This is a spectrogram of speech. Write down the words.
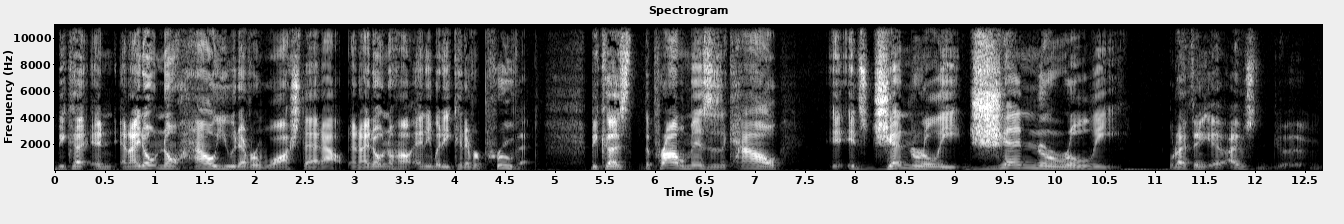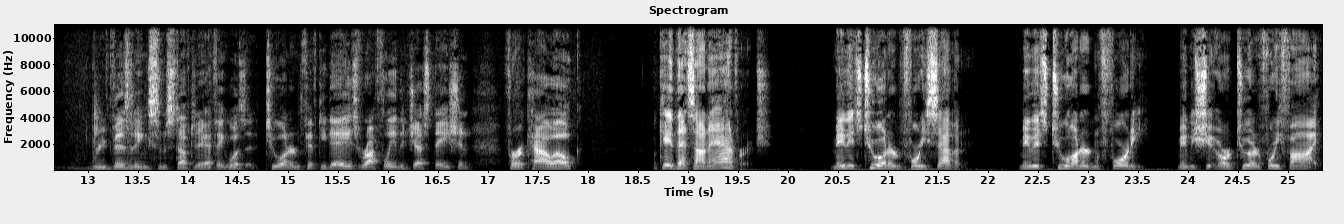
Because and and I don't know how you would ever wash that out. And I don't know how anybody could ever prove it. Because the problem is is a cow it's generally generally what I think I was uh, revisiting some stuff today. I think was it 250 days roughly the gestation for a cow elk. Okay, that's on average. Maybe it's 247. Maybe it's 240. Maybe she, or 245.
